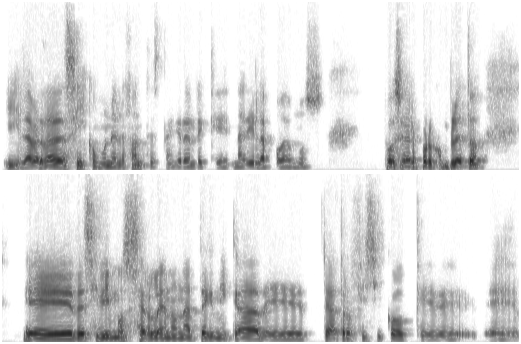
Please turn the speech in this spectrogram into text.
y la verdad así, como un elefante, es tan grande que nadie la podemos poseer por completo. Eh, decidimos hacerla en una técnica de teatro físico que eh,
